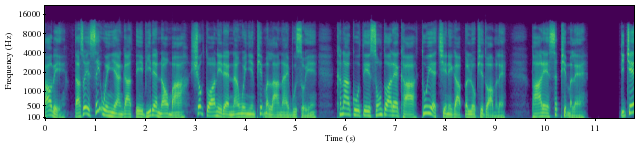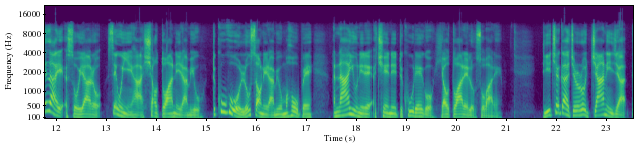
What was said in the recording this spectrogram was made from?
ကောင်းပြီဒါဆိုရင်စိတ်ဝိညာဉ်ကတည်ပြီးတဲ့နောက်မှာရှုပ်သွားနေတဲ့နာမ်ဝိညာဉ်ဖြစ်မလာနိုင်ဘူးဆိုရင်ခဏကိုယ်တည်ဆုံးသွားတဲ့အခါသူ့ရဲ့ခြေနေကဘယ်လိုဖြစ်သွားမလဲဘာတွေဆက်ဖြစ်မလဲဒီကျင်းစာရဲ့အဆိုရတော့စိတ်ဝိညာဉ်ဟာရှောက်သွားနေတာမျိုးတစ်ခုခုကိုလှုပ်ဆောင်နေတာမျိုးမဟုတ်ပဲအနားယူနေတဲ့အခြေအနေတစ်ခုတည်းကိုရောက်သွားတယ်လို့ဆိုပါတယ်ဒီအချက်ကကျွန်တော်တို့ကြားနေကြတ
